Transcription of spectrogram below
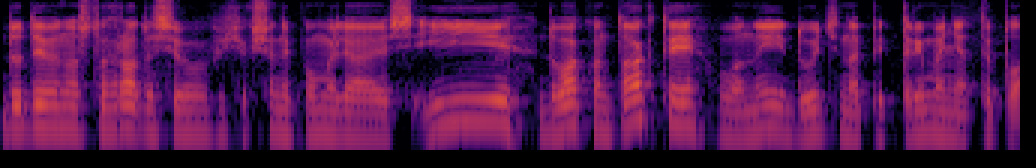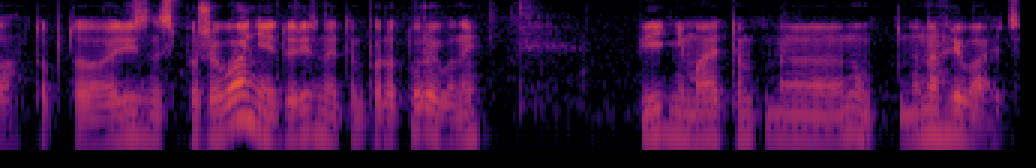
до 90 градусів, якщо не помиляюсь, і два контакти вони йдуть на підтримання тепла. Тобто різне споживання і до різної температури вони піднімають е, ну, нагріваються.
